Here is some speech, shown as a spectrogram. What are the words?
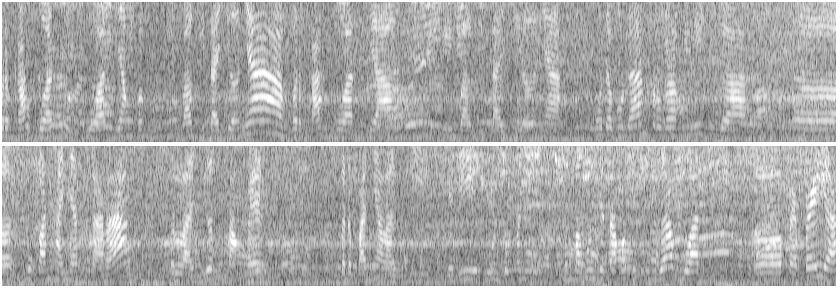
berkah buat buat yang bagi tajilnya berkah buat yang dibagi tajilnya. Mudah-mudahan program ini juga eh, bukan hanya sekarang berlanjut sampai ke depannya lagi. Jadi untuk membangun cita positif juga buat eh, PP ya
